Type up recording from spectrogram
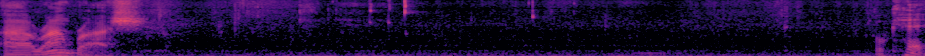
uh, round brush Okay.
